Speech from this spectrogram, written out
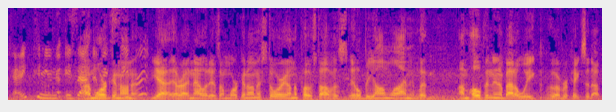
okay. Can you? Is that? I'm a working on it. Yeah, right now it is. I'm working on a story on the post office. It'll be online, and I'm hoping in about a week, whoever picks it up,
